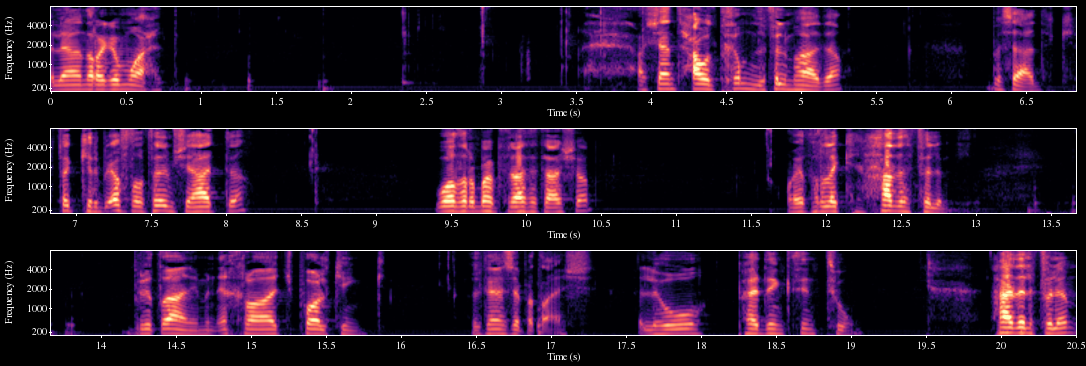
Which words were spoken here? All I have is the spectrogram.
الآن رقم واحد. عشان تحاول تخمن الفيلم هذا. بساعدك. فكر بأفضل فيلم شاهدته. واضربه بثلاثة عشر. ويظهر لك هذا الفيلم. بريطاني من إخراج بول كينج 2017 اللي هو بادينغتون 2 هذا الفيلم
